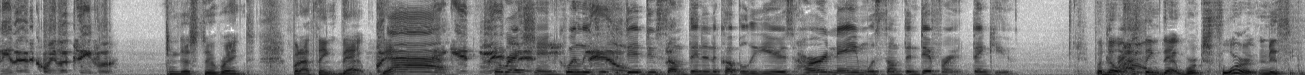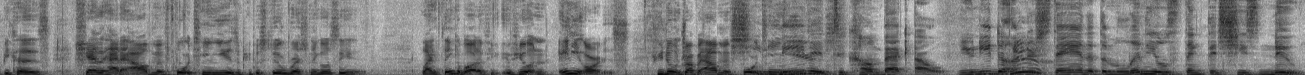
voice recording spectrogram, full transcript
neither has Queen Latifah. And they're still ranked. But I think that that Ah, correction. Queen Latifah did do something in a couple of years. Her name was something different. Thank you. but no, I think that works for Missy because she hasn't had an album in 14 years and people still rushing to go see it. Like think about it. If you if you're an- any artist, if you don't drop an album in 14 she needed years, to come back out. You need to understand that the millennials think that she's new.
